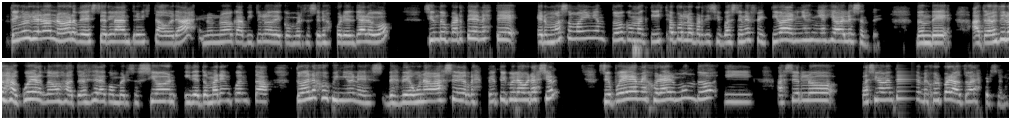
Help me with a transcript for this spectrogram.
Tengo el gran honor de ser la entrevistadora en un nuevo capítulo de Conversaciones por el Diálogo, siendo parte en este hermoso movimiento como activista por la participación efectiva de niños, niñas y adolescentes, donde a través de los acuerdos, a través de la conversación y de tomar en cuenta todas las opiniones desde una base de respeto y colaboración, se puede mejorar el mundo y hacerlo básicamente mejor para todas las personas.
